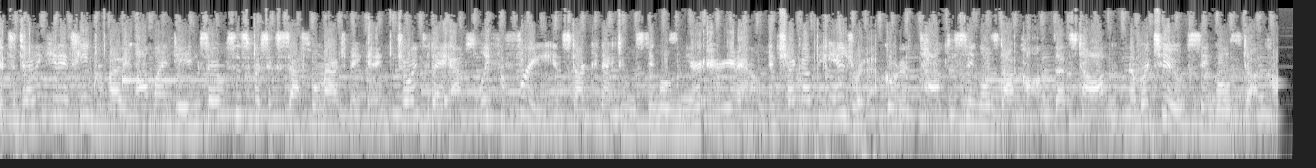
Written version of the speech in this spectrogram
It's a dedicated team providing online dating services for successful matchmaking. Join today absolutely for free and start connecting with singles in your area now. And check out the Android app. Go to TalkToSingles.com. That's talk number two singles.com.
